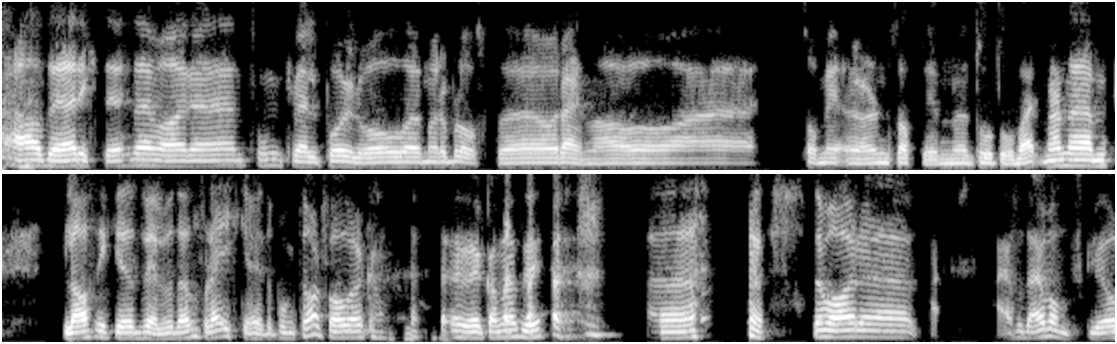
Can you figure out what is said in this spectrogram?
Ja, det er riktig. Det var eh, en tung kveld på Ullevål eh, når det blåste og regna og eh, Tommy Ørn satte inn 2-2 der. Men eh, la oss ikke dvele ved den, for det er ikke høydepunktet, i hvert fall. Kan, det kan jeg si. Uh, det var uh, altså Det er jo vanskelig å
